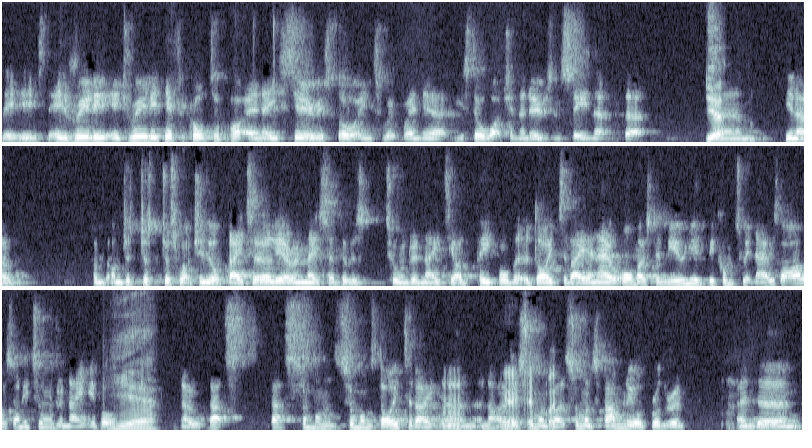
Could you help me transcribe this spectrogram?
it's, it's really it's really difficult to put any serious thought into it when you're, you're still watching the news and seeing that that yeah. Um, you know, I'm, I'm, just, just just watching the update earlier, and they said there was 280 odd people that had died today, and now almost immune. You've become to it now. It's like, oh, it's only 280, but yeah, you know, that's that's someone someone's died today, mm. and not only yeah, someone, but someone's family or brother, and and um,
